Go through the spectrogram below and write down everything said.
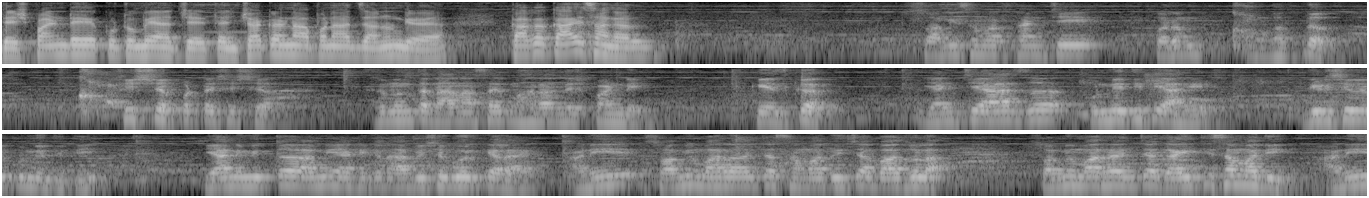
देशपांडे कुटुंबियाचे त्यांच्याकडनं आपण आज जाणून घेऊया. काका काय सांगाल? स्वामी समर्थांचे परम भक्त शिष्य पट्टशिष्य श्रीमंत नानासाहेब महाराज देशपांडे केजकर यांची आज पुण्यतिथी आहे दीडशेवी पुण्यतिथी. यानिमित्त आम्ही या ठिकाणी अभिषेक वर केला आहे आणि स्वामी महाराजांच्या समाधीच्या बाजूला स्वामी महाराजांच्या गायीची समाधी आणि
